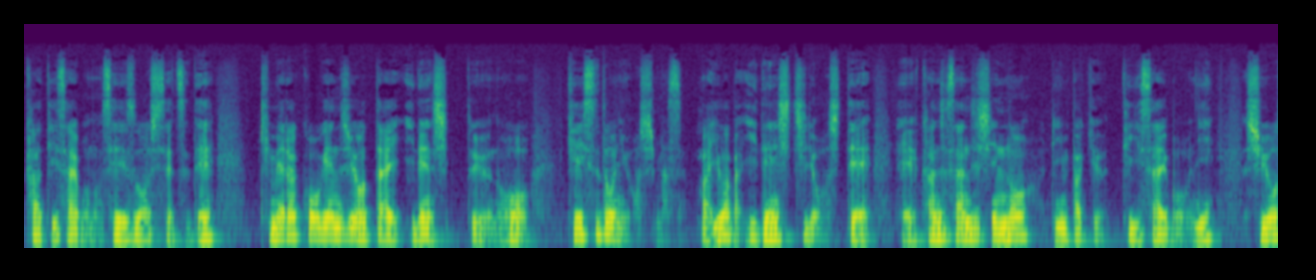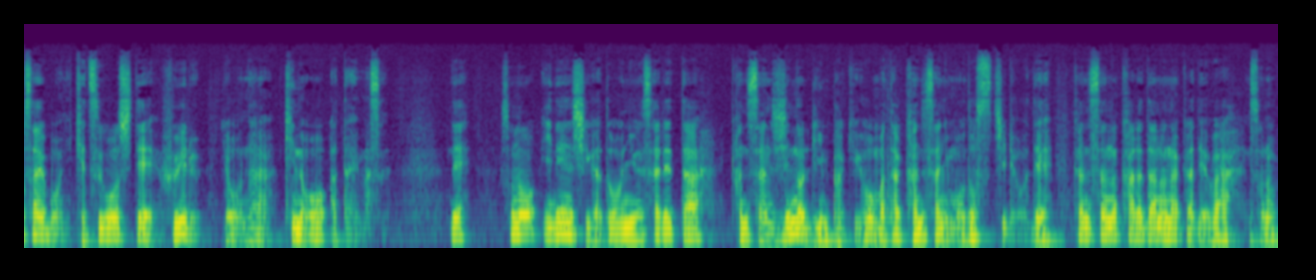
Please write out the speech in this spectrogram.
カーティ細胞の製造施設でキメラ抗原受容体遺伝子というのを形質導入をします、まあ、いわば遺伝子治療をして、えー、患者さん自身のリンパ球 T 細胞に腫瘍細胞に結合して増えるような機能を与えますでその遺伝子が導入された患者さん自身のリンパ球をまた患者さんに戻す治療で患者さんの体の中ではその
